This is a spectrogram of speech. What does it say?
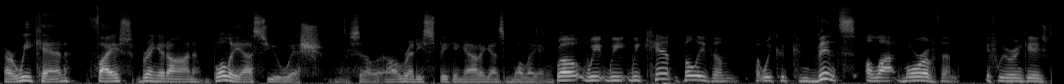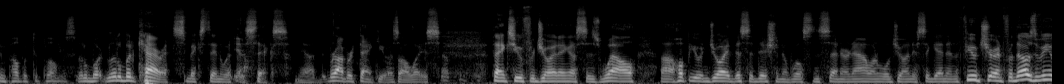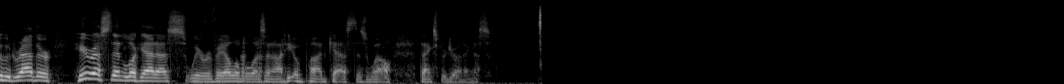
or we can fight, bring it on, bully us, you wish. So already speaking out against bullying. Well, we, we, we can't bully them, but we could convince a lot more of them if we were engaged in public diplomacy. A little bit, little bit carrots mixed in with yeah. the sticks. Yeah, Robert, thank you as always. Okay. Thanks you for joining us as well. Uh, hope you enjoyed this edition of Wilson Center Now, and will join us again in the future. And for those of you who'd rather hear us than look at us, we're available as an audio podcast as well. Thanks for joining us.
